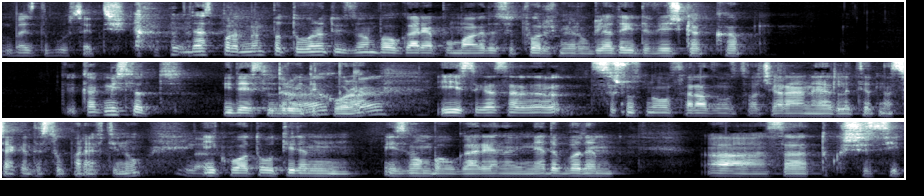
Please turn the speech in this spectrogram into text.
без да го усетиш. Да, според мен пътуването извън България помага да си отвориш мирогледа и да видиш как, как мислят и действат да, другите хора. Така. И сега са, всъщност много се радвам за това, че Ryanair летят навсякъде супер ефтино. Да. И когато отидем извън България, нали, не да бъдем а, сега тук ще си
